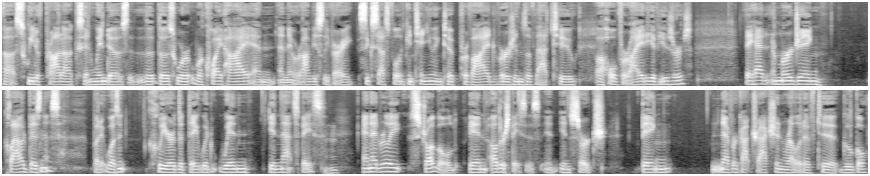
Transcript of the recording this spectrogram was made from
uh, suite of products and Windows, th- those were, were quite high, and, and they were obviously very successful in continuing to provide versions of that to a whole variety of users. They had an emerging cloud business, but it wasn't clear that they would win in that space mm-hmm. and had really struggled in other spaces. In, in search, Bing never got traction relative to Google.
